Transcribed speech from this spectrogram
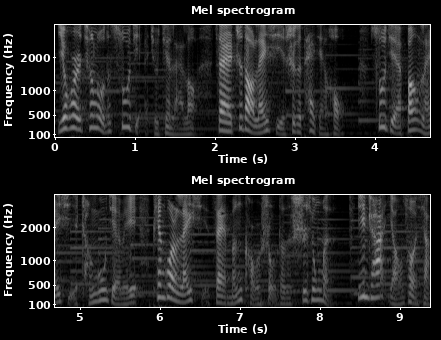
一会儿，青楼的苏姐就进来了。在知道来喜是个太监后，苏姐帮来喜成功解围，骗过了来喜在门口守着的师兄们。阴差阳错下，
